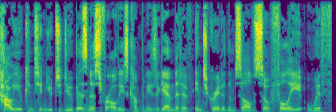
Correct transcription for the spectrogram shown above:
How you continue to do business for all these companies, again, that have integrated themselves so fully with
